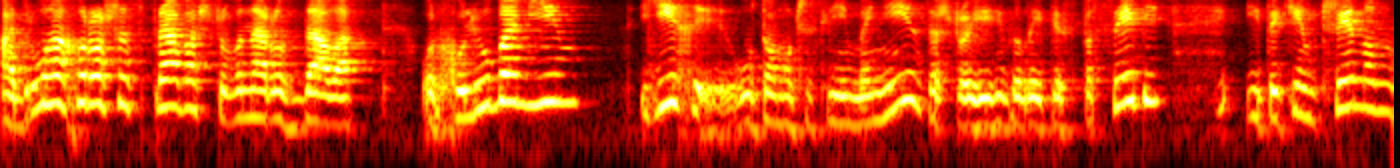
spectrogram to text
а друга хороша справа, що вона роздала орхолюбам їм, їх, у тому числі і мені, за що їй велике спасибі. І таким чином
